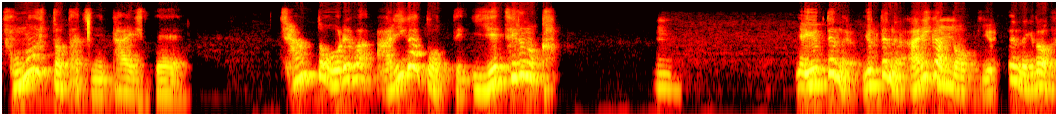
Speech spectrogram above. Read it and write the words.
その人たちに対して、ちゃんと俺はありがとうって言えてるのか？うん。いや、言ってんのよ。言ってんのよ。ありがとうって言ってんだけど、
